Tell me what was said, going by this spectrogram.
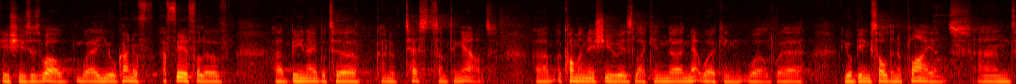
issues as well, where you're kind of fearful of uh, being able to kind of test something out. Um, a common issue is like in the networking world, where you're being sold an appliance and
